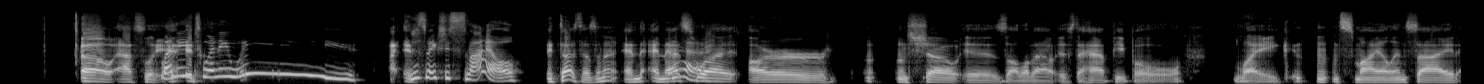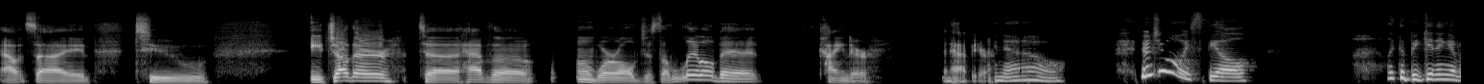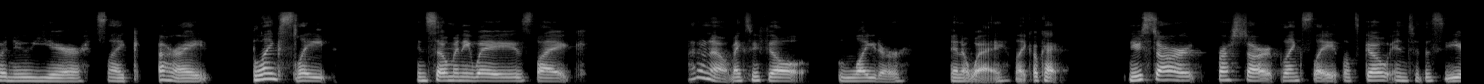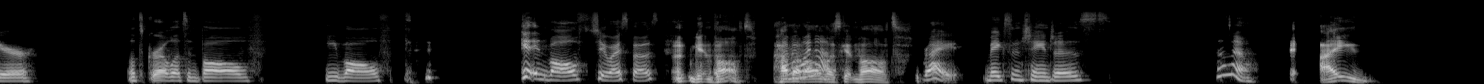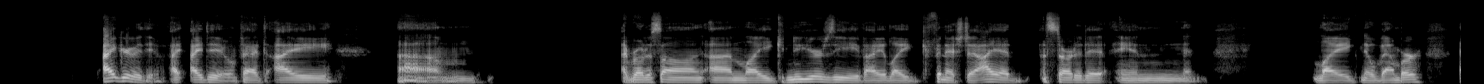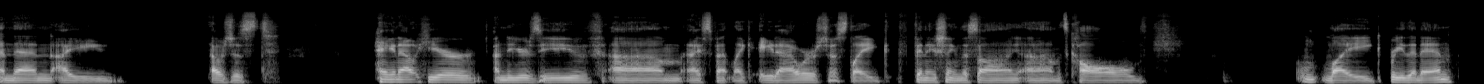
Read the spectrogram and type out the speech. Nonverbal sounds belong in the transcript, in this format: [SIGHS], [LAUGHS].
Oh, absolutely. 2020 we. It just makes you smile. It does, doesn't it? And and that's yeah. what our uh, show is all about is to have people like smile inside, outside to each other, to have the uh, world just a little bit kinder and happier. I know. Don't you always feel like the beginning of a new year? It's like, all right, blank slate in so many ways. Like, I don't know, it makes me feel lighter in a way. Like, okay, new start, fresh start, blank slate. Let's go into this year. Let's grow, let's evolve, evolve. [LAUGHS] get involved too, I suppose. Uh, get involved. How I mean, about all not? of us get involved? Right. Make some changes. I don't know. I I agree with you. I, I do. In fact, I um I wrote a song on like New Year's Eve. I like finished it. I had started it in like November and then I I was just hanging out here on New Year's Eve. Um and I spent like 8 hours just like finishing the song. Um it's called like Breathe It In.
